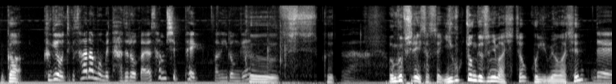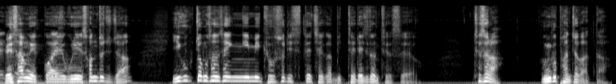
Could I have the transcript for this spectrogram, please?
그러니까 그게 어떻게 사람 몸에 다 들어가요? 30팩 막 이런 게? 그, 그 우와. 응급실에 있었어요. 이국정 교수님 아시죠? 그 유명하신 네. 외상외과의 저- 우리 선두주자 이국정 선생님이 교수를 있을 때 제가 밑에 레지던트였어요. 최선아, 응급 환자가 왔다.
